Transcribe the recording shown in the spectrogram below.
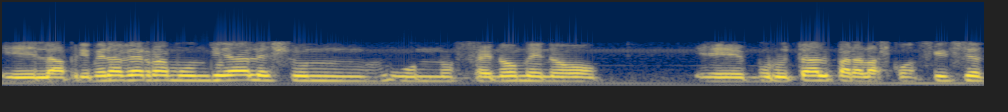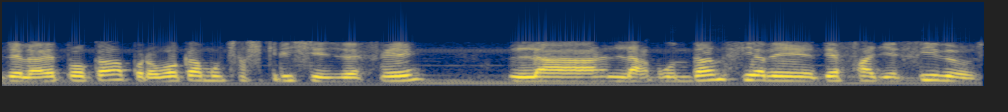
Eh, la Primera Guerra Mundial es un, fenómeno eh, brutal para las conciencias de la época, provoca muchas crisis de fe, la, abundancia de, fallecidos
